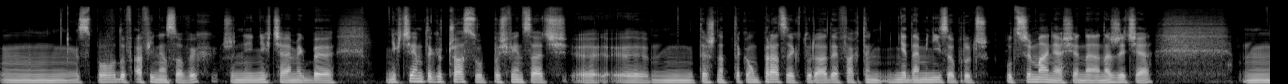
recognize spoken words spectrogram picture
mm, z powodów afinansowych, że nie, nie chciałem jakby, nie chciałem tego czasu poświęcać e, mm, też na taką pracę, która de facto nie da mi nic oprócz utrzymania się na, na życie. Mm,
